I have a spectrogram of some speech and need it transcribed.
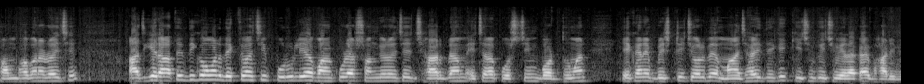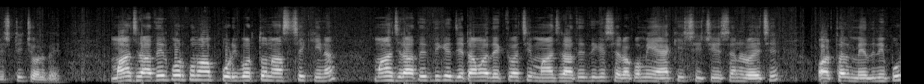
সম্ভাবনা রয়েছে। আজকে রাতের দিকেও আমরা দেখতে পাচ্ছি পুরুলিয়া, বাঁকুড়ার সঙ্গে রয়েছে ঝাড়গ্রাম, এছাড়া পশ্চিম বর্ধমান। এখানে বৃষ্টি চলবে, মাঝারি থেকে কিছু কিছু এলাকায় ভারী বৃষ্টি চলবে। মাঝ রাতের পর কোনো পরিবর্তন আসছে কিনা? মাঝ রাতের দিকে যেটা আমরা দেখতে পাচ্ছি, মাঝ রাতের দিকে সেরকমই একই সিচুয়েশন রয়েছে। অর্থাৎ মেদিনীপুর,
